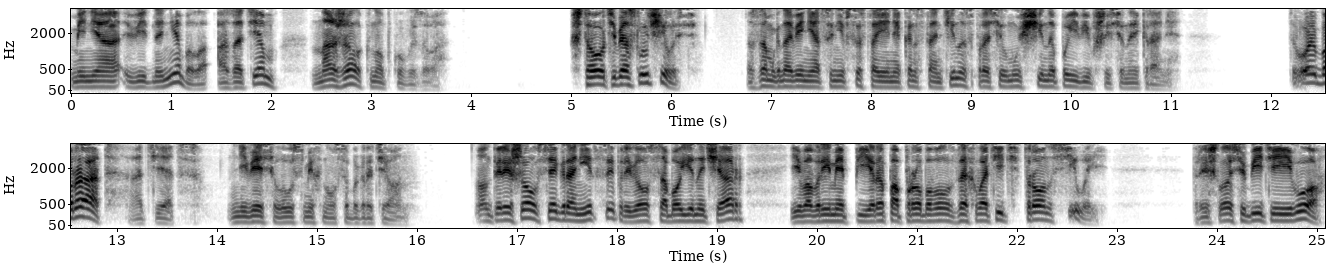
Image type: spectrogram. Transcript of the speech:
меня видно не было, а затем нажал кнопку вызова. «Что у тебя случилось?» За мгновение оценив состояние Константина, спросил мужчина, появившийся на экране. «Твой брат, отец», — невесело усмехнулся Багратион. Он перешел все границы, привел с собой янычар и во время пира попробовал захватить трон силой. Пришлось убить и его,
